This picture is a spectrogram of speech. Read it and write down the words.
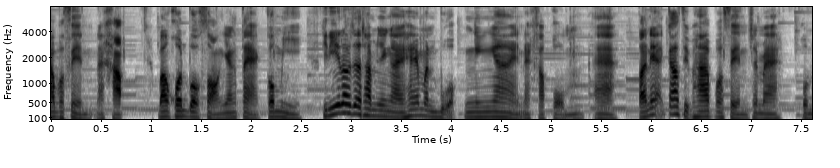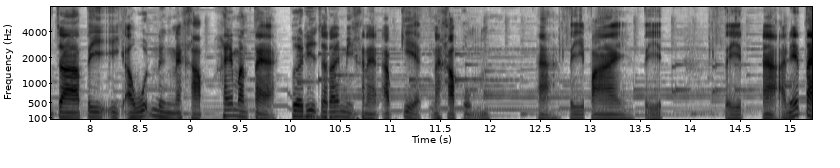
95%นะครับ บางคนบวก 2 ยังแตกก็มี ทีนี้เราจะทำยังไงให้มันบวกง่ายๆนะครับผมอ่าตอนนี้ 95%ใช่ไหมผมจะตีอีกอาวุธหนึ่งนะครับให้มันแตกเพื่อที่จะได้มีคะแนนอัปเกรดนะครับผมอ่าตีไปติดติดอ่าอันนี้แต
